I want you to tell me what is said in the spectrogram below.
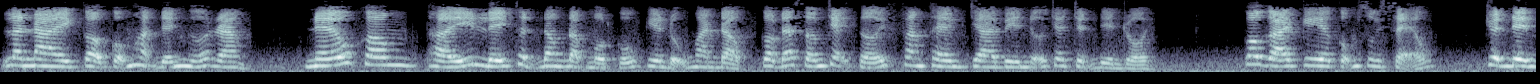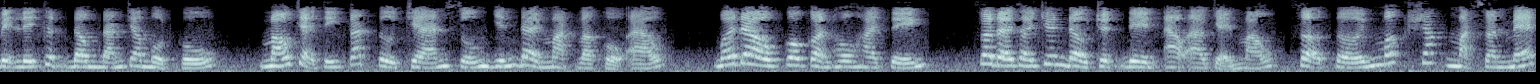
Lần này cậu cũng hận đến ngứa rằng nếu không thấy lý thịnh đông đập một cú kia đủ ngoan độc, cậu đã sớm chạy tới phan thêm chai bia nữa cho trịnh điền rồi. Cô gái kia cũng xui xẻo. Trịnh điền bị lý thịnh đông đánh cho một cú. Máu chảy tí tách từ trán xuống dính đầy mặt và cổ áo. Mới đầu cô còn hô hai tiếng do đấy thấy trên đầu trịnh điền ào ào chảy máu, sợ tới mức sắc mặt xanh mét,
